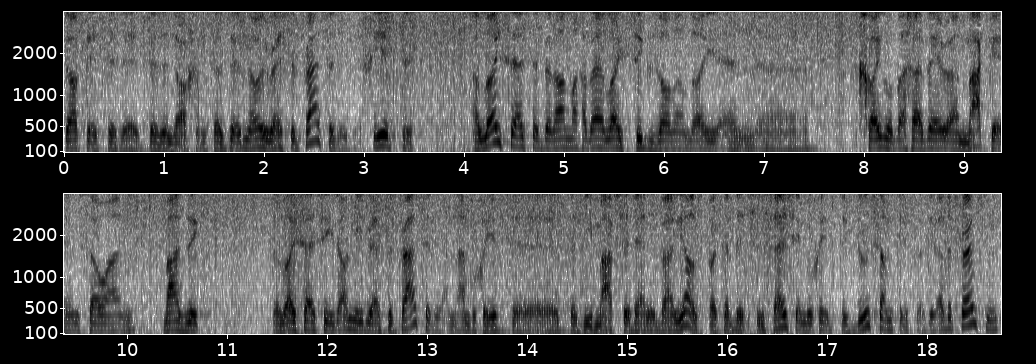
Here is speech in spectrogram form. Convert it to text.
tzedakah to the, to the Nachem, because there's no reciprocity. The Allah says that on Machaber, Allah Sigzol, Allah and uh, Chayil Bachaver, Makkah, and so on, Mazik. The Lord says you don't need reciprocity. I'm not mechuyev to, to be mafsed anybody else, but the mitzvah says you're mechuyev to do something for the other person.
